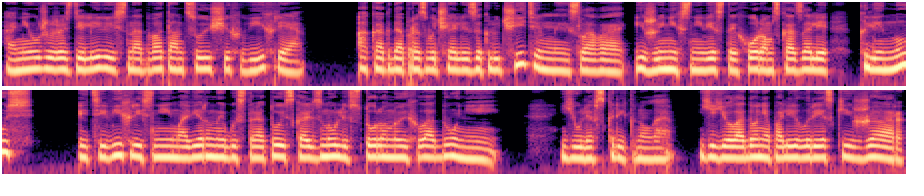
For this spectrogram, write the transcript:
они уже разделились на два танцующих вихря — а когда прозвучали заключительные слова, и жених с невестой хором сказали «клянусь», эти вихри с неимоверной быстротой скользнули в сторону их ладоней. Юля вскрикнула. Ее ладонь опалил резкий жар,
